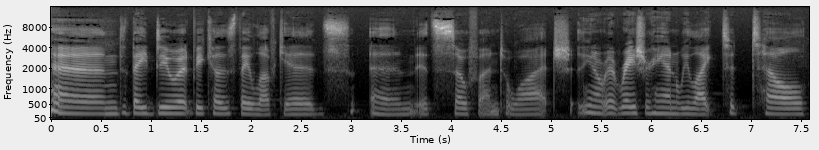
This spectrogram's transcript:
And they do it because they love kids. And it's so fun to watch. You know, at Raise Your Hand, we like to tell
